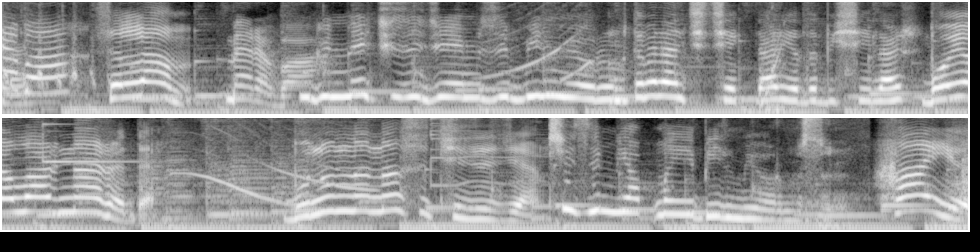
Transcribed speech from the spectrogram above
Merhaba. Selam. Merhaba. Bugün ne çizeceğimizi bilmiyorum. Muhtemelen çiçekler ya da bir şeyler. Boyalar nerede? Bununla nasıl çizeceğim? Çizim yapmayı bilmiyor musun? Hayır.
